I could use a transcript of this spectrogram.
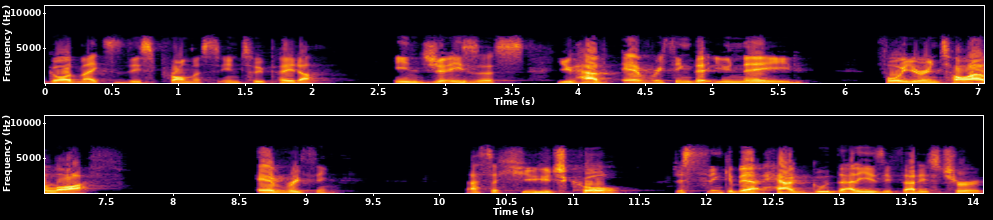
God makes this promise in 2 Peter. In Jesus, you have everything that you need for your entire life. Everything. That's a huge call. Just think about how good that is if that is true.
